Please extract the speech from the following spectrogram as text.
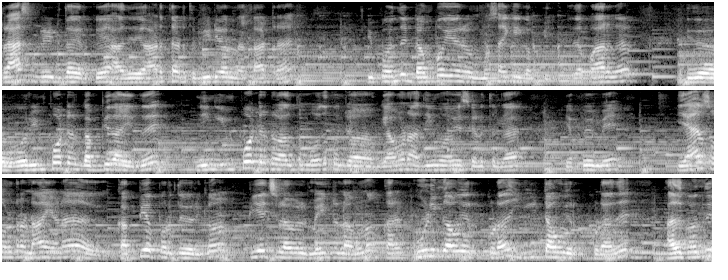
கிராஸ் ப்ரீட் தான் இருக்குது அது அடுத்தடுத்த வீடியோவில் நான் காட்டுறேன். இப்போ வந்து டம்போயர் மொசாக்கி கப்பி. இதை பாருங்கள் இது ஒரு இம்போர்ட்டர் கப்பி தான் இது. நீங்கள் இம்போர்ட்டர் வளர்த்தும் போது கொஞ்சம் கவனம் அதிகமாகவே செலுத்துங்க. எப்பயுமே. ஏன் சொல்கிறேன்னா ஏன்னா கப்பியை பொறுத்த வரைக்கும் பிஹெச் லெவல் மெயின்டைன் ஆகணும். கரெக்ட் கூலிங்காகவும் இருக்கக்கூடாது ஹீட்டாகவும் இருக்கக்கூடாது. அதுக்கு வந்து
